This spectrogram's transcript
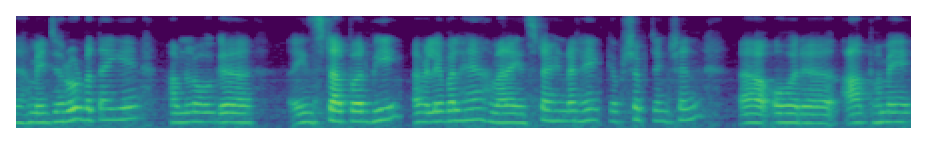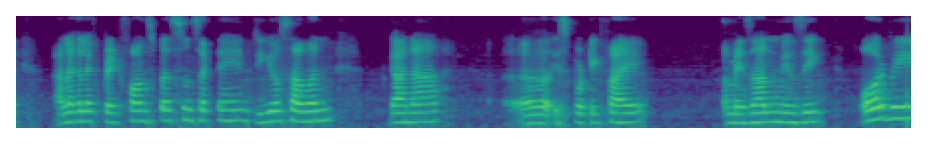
हमें ज़रूर बताइए। हम लोग इंस्टा पर भी अवेलेबल हैं। हमारा इंस्टा हैंडल है गपशप जंक्शन और आप हमें अलग अलग प्लेटफॉर्म्स पर सुन सकते हैं। जियो सावन गाना स्पॉटिफाई अमेज़ॉन म्यूज़िक और भी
